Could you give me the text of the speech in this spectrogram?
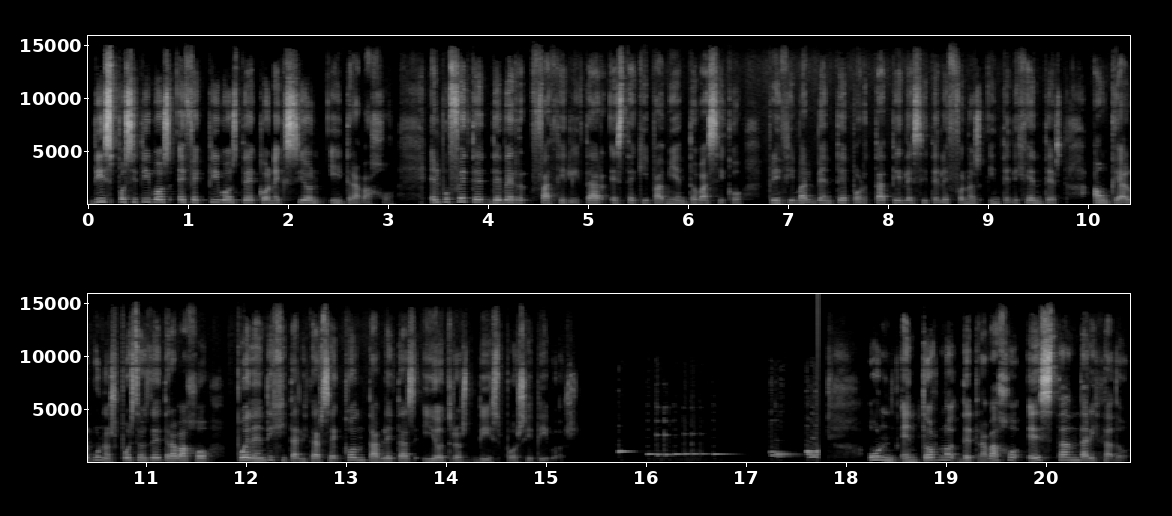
dispositivos efectivos de conexión y trabajo. El bufete debe facilitar este equipamiento básico, principalmente portátiles y teléfonos inteligentes, aunque algunos puestos de trabajo pueden digitalizarse con tabletas y otros dispositivos un entorno de trabajo estandarizado.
